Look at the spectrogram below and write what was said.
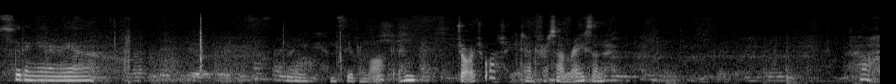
sitting area. And then you can see the loch and George Washington for some reason. Oh.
